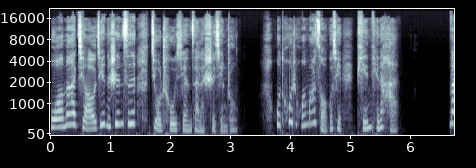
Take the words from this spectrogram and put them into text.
我妈矫健的身姿就出现在了视线中，我拖着黄毛走过去，甜甜的喊：“妈！”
